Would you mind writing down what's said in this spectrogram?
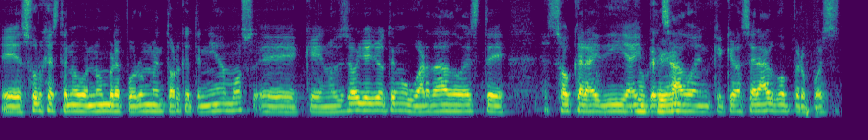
eh, surge este nuevo nombre por un mentor que teníamos que nos dice, oye, yo tengo guardado este Soccer ID ahí pensado en que quiero hacer algo, pero pues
